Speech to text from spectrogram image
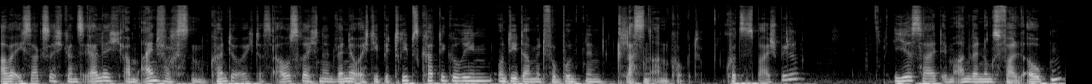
Aber ich sage es euch ganz ehrlich, am einfachsten könnt ihr euch das ausrechnen, wenn ihr euch die Betriebskategorien und die damit verbundenen Klassen anguckt. Kurzes Beispiel. Ihr seid im Anwendungsfall Open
